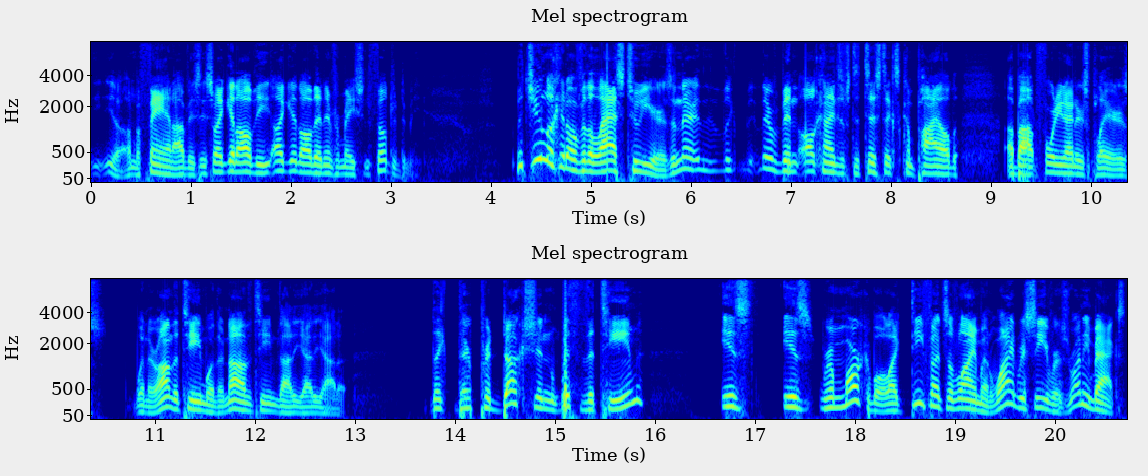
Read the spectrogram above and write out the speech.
you know, I'm a fan, obviously, so I get all the I get all that information filtered to me. But you look at over the last two years, and there there have been all kinds of statistics compiled about 49ers players when they're on the team, when they're not on the team, yada yada yada. Like their production with the team is is remarkable. Like defensive linemen, wide receivers, running backs.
